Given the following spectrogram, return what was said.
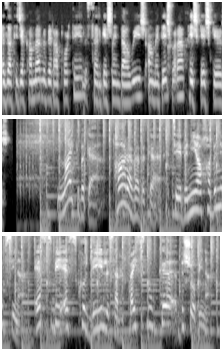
از یه کامر جاکامر مبه راپورتی لسرگشن داویش آمده شورا پیشکش کر لایک بکه پارا بکه تیب نیا خواب نفسینا اس بی اس کردی لسر فیسبوک بشو بینا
